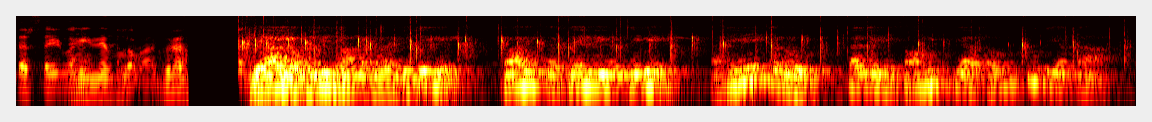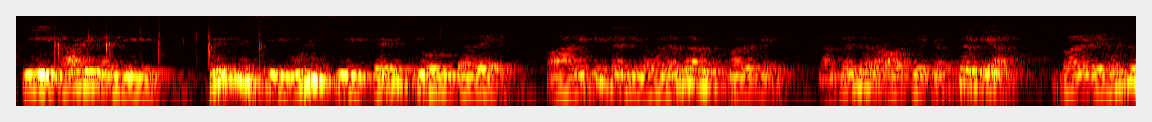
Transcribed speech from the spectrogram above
ಸರ್ ಸೈಡ್ ತ್ಯಾಗ ಬಲಿದಾನಗಳ ಜೊತೆಗೆ ಕಾಯಕ ಸೇವೆಯೊಂದಿಗೆ ಅನೇಕರು ಕಲೆ ಸಾಹಿತ್ಯ ಸಂಸ್ಕೃತಿಯನ್ನ ಈ ನಾಡಿನಲ್ಲಿ ಬಿಂಬಿಸಿ ಉಳಿಸಿ ಬೆಳೆಸಿ ಹೋಗಿದ್ದಾರೆ. ಆ ನಿಟ್ಟಿನಲ್ಲಿ ಅವರೆಲ್ಲರ ಸ್ಮರಣೆ ನಮ್ಮೆಲ್ಲರ ಆದ್ಯ ಕರ್ತವ್ಯ ಸ್ಮರಣೆ ಒಂದು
